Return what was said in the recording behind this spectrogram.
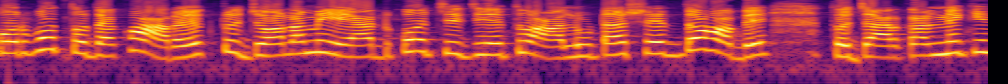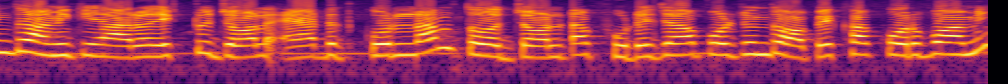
করব। তো দেখো আরও একটু জল আমি অ্যাড করছি, যেহেতু আলুটা সেদ্ধ হবে, তো যার কারণে কিন্তু আমি আরও একটু জল অ্যাড করলাম। তো জলটা ফুটে যাওয়া পর্যন্ত অপেক্ষা করব আমি।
